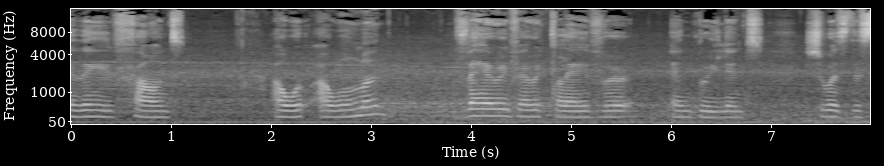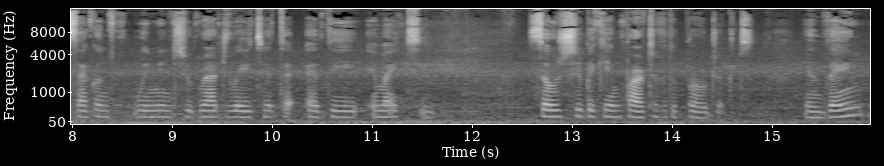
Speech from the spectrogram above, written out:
and they found a, a woman very very clever and brilliant. She was the second woman to graduate at, at the mit so she became part of the project. And then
